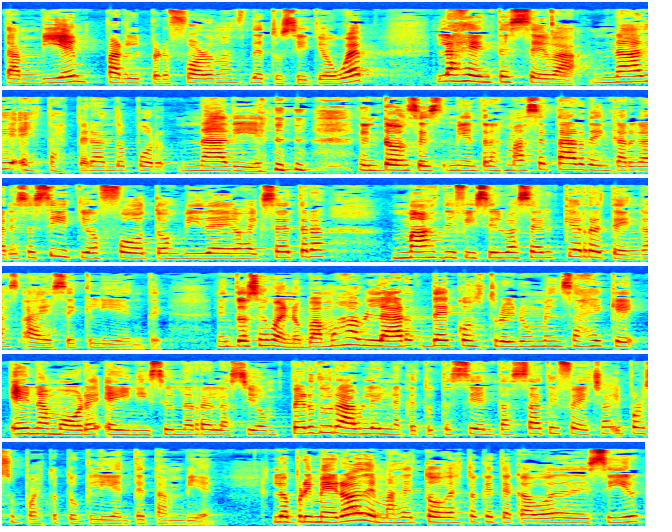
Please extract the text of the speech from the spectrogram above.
también para el performance de tu sitio web la gente se va, nadie está esperando por nadie. Entonces, mientras más se tarde en cargar ese sitio, fotos, videos, etcétera, más difícil va a ser que retengas a ese cliente. Entonces, bueno, vamos a hablar de construir un mensaje que enamore e inicie una relación perdurable en la que tú te sientas satisfecha y por supuesto tu cliente también. Lo primero, además de todo esto que te acabo de decir,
